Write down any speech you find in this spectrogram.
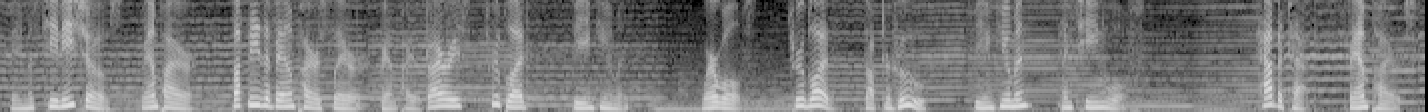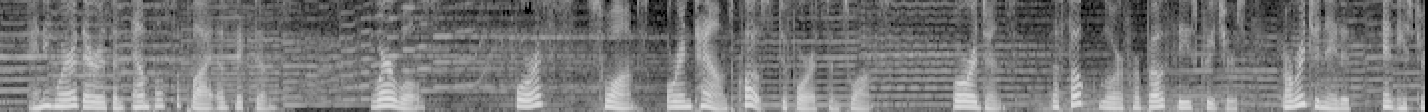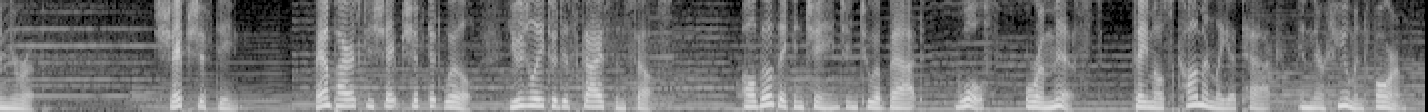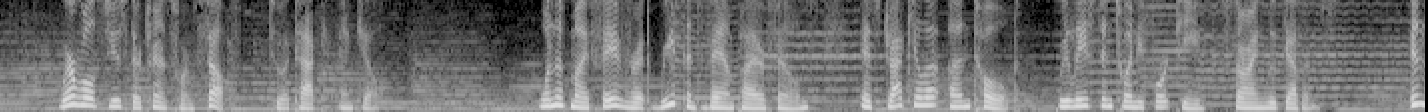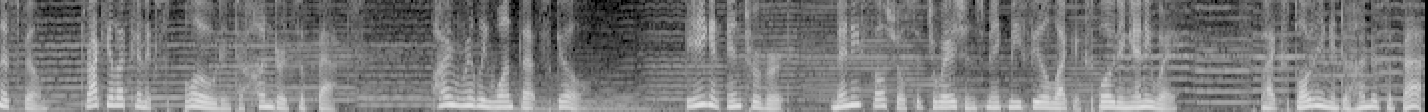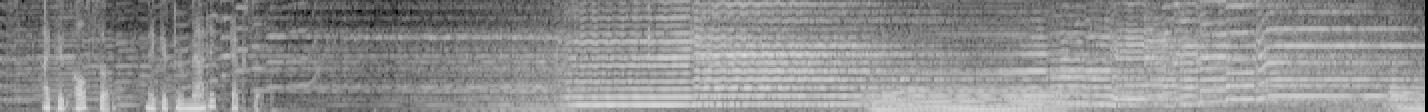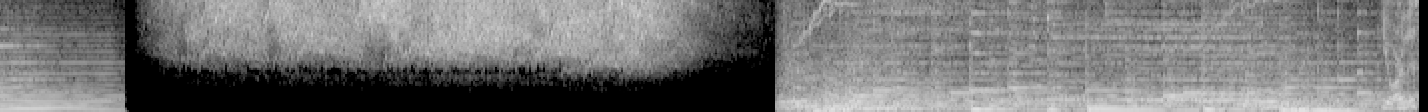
Famous TV shows Vampire, Buffy the Vampire Slayer, Vampire Diaries, True Blood, Being Human. Werewolves, True Blood, Doctor Who, Being Human, and Teen Wolf. Habitat, Vampires, anywhere there is an ample supply of victims. Werewolves, forests, swamps, or in towns close to forests and swamps. Origins, the folklore for both these creatures originated in Eastern Europe. Shapeshifting, vampires can shapeshift at will, usually to disguise themselves. Although they can change into a bat, wolf, or a mist, they most commonly attack in their human form. Werewolves use their transformed self to attack and kill. One of my favorite recent vampire films is Dracula Untold, released in 2014, starring Luke Evans. In this film, Dracula can explode into hundreds of bats. I really want that skill. Being an introvert, many social situations make me feel like exploding anyway. By exploding into hundreds of bats, I could also make a dramatic exit.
